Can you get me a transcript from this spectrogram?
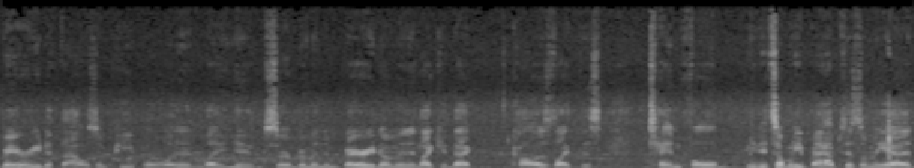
buried a thousand people and like you served them and then buried them and like that caused like this tenfold. He did so many baptisms. He had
